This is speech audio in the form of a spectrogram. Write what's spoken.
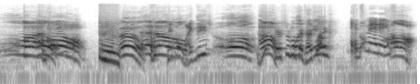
Oh. Oh. People like these? Oh. Oh. Seriously, what they taste like? It's mayonnaise. Oh.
